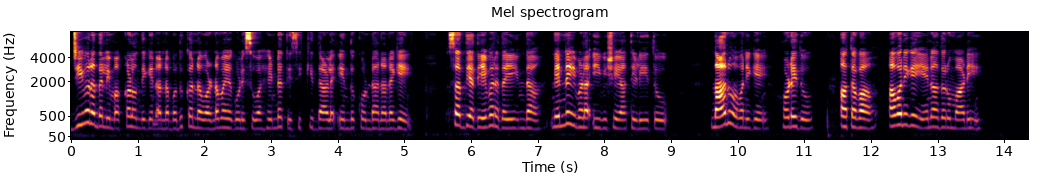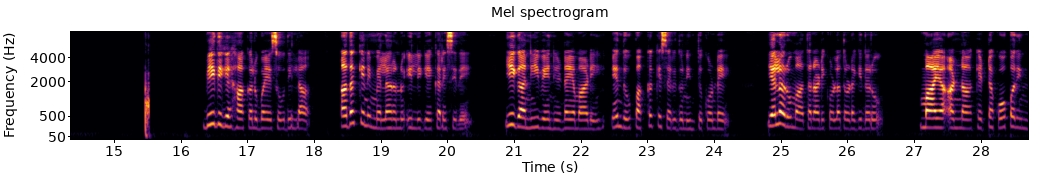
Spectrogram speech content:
ಜೀವನದಲ್ಲಿ ಮಕ್ಕಳೊಂದಿಗೆ ನನ್ನ ಬದುಕನ್ನು ವರ್ಣಮಯಗೊಳಿಸುವ ಹೆಂಡತಿ ಸಿಕ್ಕಿದ್ದಾಳೆ ಎಂದುಕೊಂಡ ನನಗೆ ಸದ್ಯ ದೇವರ ದಯೆಯಿಂದ ನಿನ್ನೆ ಇವಳ ಈ ವಿಷಯ ತಿಳಿಯಿತು. ನಾನು ಅವನಿಗೆ ಹೊಡೆದು ಅಥವಾ ಅವನಿಗೆ ಏನಾದರೂ ಮಾಡಿ ಬೀದಿಗೆ ಹಾಕಲು ಬಯಸುವುದಿಲ್ಲ. ಅದಕ್ಕೆ ನಿಮ್ಮೆಲ್ಲರನ್ನು ಇಲ್ಲಿಗೆ ಕರೆಸಿದೆ. ಈಗ ನೀವೇ ನಿರ್ಣಯ ಮಾಡಿ ಎಂದು ಪಕ್ಕಕ್ಕೆ ಸರಿದು ನಿಂತುಕೊಂಡೆ. ಎಲ್ಲರೂ ಮಾತನಾಡಿಕೊಳ್ಳತೊಡಗಿದರು. ಮಾಯಾ ಅಣ್ಣ ಕೆಟ್ಟ ಕೋಪದಿಂದ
